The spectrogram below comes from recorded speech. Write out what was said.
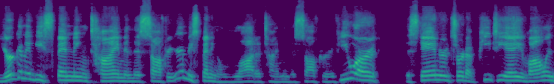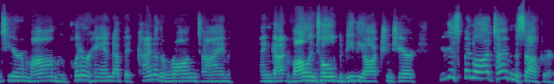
You're going to be spending time in this software. You're going to be spending a lot of time in this software. If you are the standard sort of PTA volunteer mom who put her hand up at kind of the wrong time and got voluntold to be the auction chair, you're going to spend a lot of time in the software.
